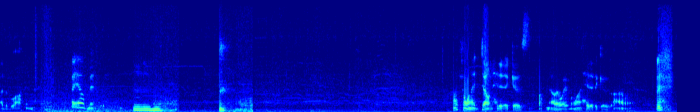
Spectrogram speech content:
I to block him. Mm-hmm. When I don't hit it, it goes the fucking other way, but when I hit it, it goes our way.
